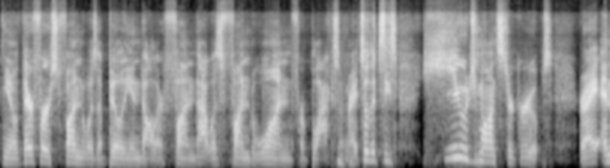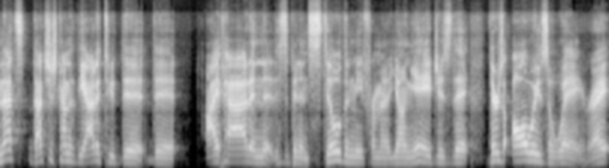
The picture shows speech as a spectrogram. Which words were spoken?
you know, their first fund was a billion dollar fund. That was fund one for Blackstone, mm-hmm. right? So it's these huge monster groups, right? And that's that's just kind of the attitude that that I've had and that has been instilled in me from a young age is that there's always a way, right?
